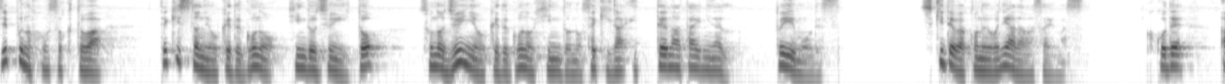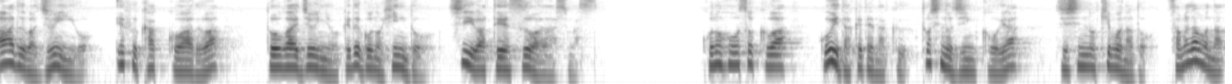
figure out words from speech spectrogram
ZIP の法則とはテキストにおける語の頻度順位とその順位における語の頻度の積が一定の値になるというものです。式ではこのように表されます。ここで R は順位を F 括弧 R は当該順位における語の頻度を C は定数を表します。この法則は語彙だけでなく都市の人口や地震の規模などさまざまな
